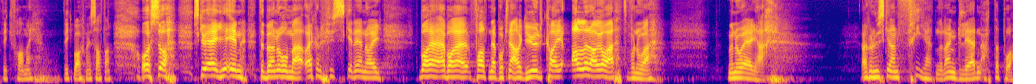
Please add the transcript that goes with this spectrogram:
Fikk fra meg. Fikk bak meg, Satan. Og så skulle jeg inn til bønnerommet, og jeg kan huske det når jeg bare, jeg bare falt ned på knær. Gud, hva i alle dager var dette for noe? Men nå er jeg her. Jeg kan huske den friheten og den gleden etterpå.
